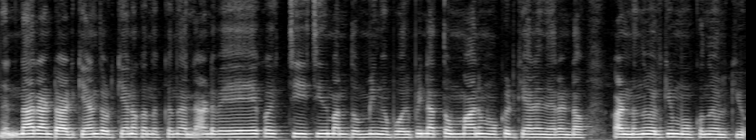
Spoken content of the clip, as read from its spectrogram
എന്നാലാണ്ടോ അടിക്കാനും തുടയ്ക്കാനൊക്കെ നിൽക്കുന്നത് അല്ലാണ്ട് വേഗം ചീച്ചി പറഞ്ഞ് തുമ്മിങ്ങ് പോരും. പിന്നെ ആ തുമ്മാനും മൂക്കടിക്കാനേ നേരം ഉണ്ടാവും. കണ്ണെന്ന് വലിക്കും മൂക്കുന്നു വലിക്കും.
